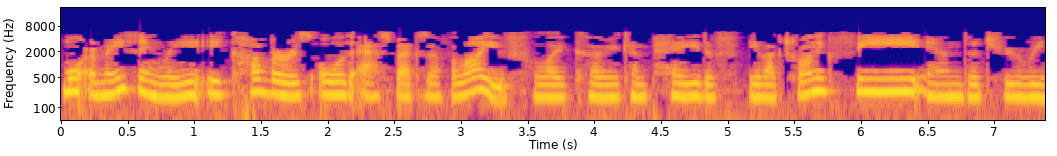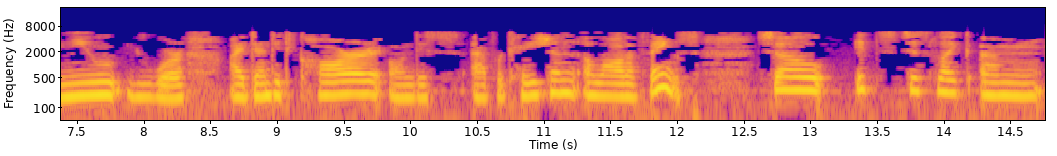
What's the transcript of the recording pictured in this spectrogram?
More amazingly, it covers all the aspects of life, like uh, you can pay the electronic fee and uh, to renew your identity card on this application, a lot of things. So it's just like um,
